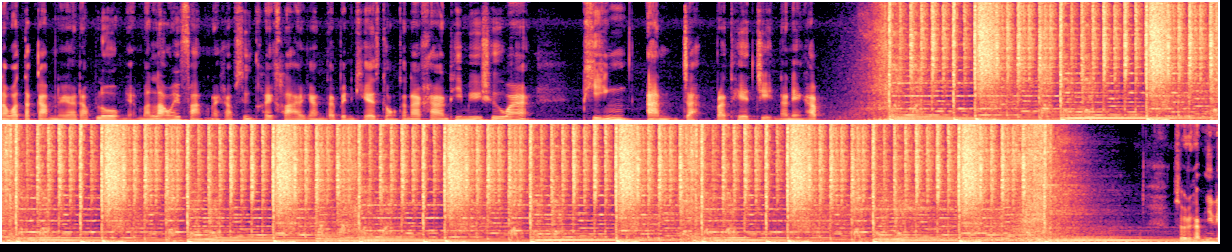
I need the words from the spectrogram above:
นวัตกรรมในระดับโลกเนี่ยมาเล่าให้ฟังนะครับ ซึ่งคล้าย ๆ กันแต่เป็นเคสของธนาคารที่มีชื่อว่า ผิงอันจากประเทศจีนนั่นเองครับ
